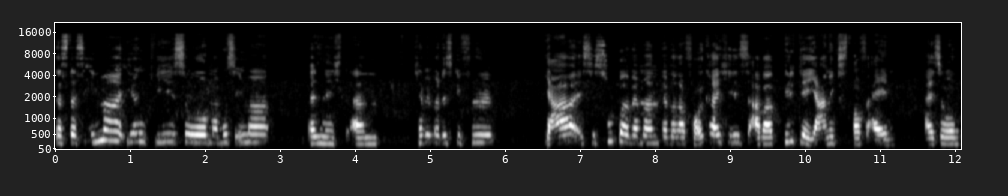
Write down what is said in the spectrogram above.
dass das immer irgendwie so, man muss immer, weiß nicht, ähm, ich habe immer das Gefühl, ja, es ist super, wenn man, wenn man erfolgreich ist, aber bild dir ja nichts drauf ein. Also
